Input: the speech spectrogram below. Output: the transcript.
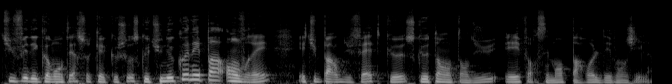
Tu fais des commentaires sur quelque chose que tu ne connais pas en vrai et tu parles du fait que ce que tu as entendu est forcément parole d'évangile.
